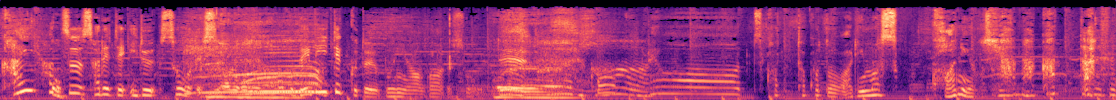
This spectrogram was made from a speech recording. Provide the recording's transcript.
開発されているそうです。ベビーテックという分野があるそうでったことありますか？いやなかったですね。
